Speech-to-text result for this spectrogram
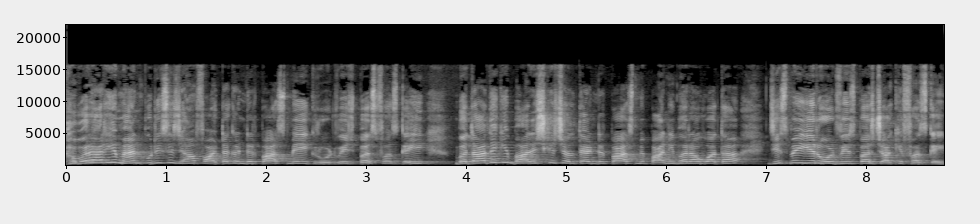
खबर आ रही है मैनपुरी से, जहाँ फाटक अंडरपास में एक रोडवेज़ बस फंस गई। बता दें कि बारिश के चलते अंडरपास में पानी भरा हुआ था, जिसमें ये रोडवेज़ बस जाके फंस गई।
